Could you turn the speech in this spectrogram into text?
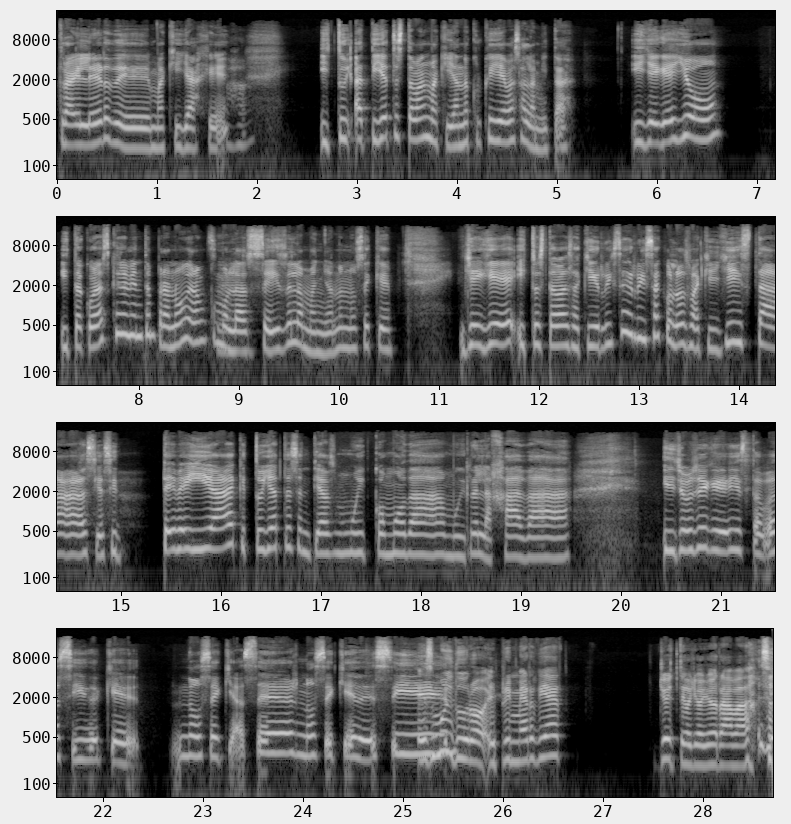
tráiler de maquillaje Ajá. y tú, a ti ya te estaban maquillando, creo que llevas a la mitad. Y llegué yo, y te acuerdas que era bien temprano, eran como Sí. las seis de la mañana, no sé qué. Llegué y tú estabas aquí risa y risa con los maquillistas y así te veía que tú ya te sentías muy cómoda, muy relajada. Y yo llegué y estaba así de que no sé qué hacer, no sé qué decir. Es muy duro. El primer día yo, yo, yo lloraba. Sí.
